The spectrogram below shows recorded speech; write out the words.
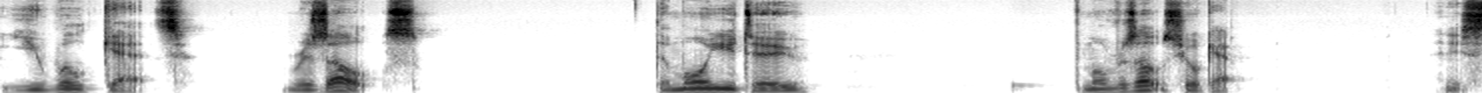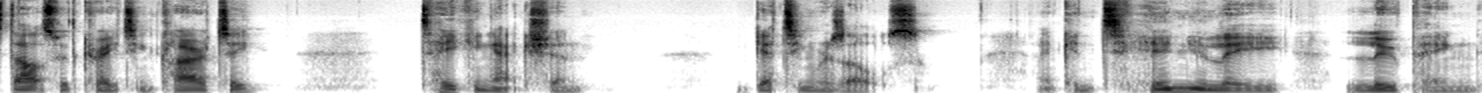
you will get results. The more you do, the more results you'll get. And it starts with creating clarity, taking action, getting results, and continually looping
